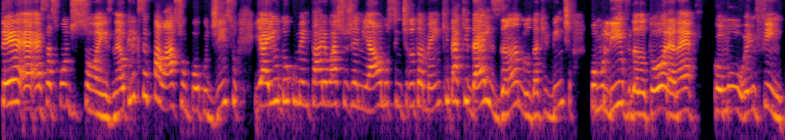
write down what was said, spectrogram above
ter é, essas condições, né? Eu queria que você falasse um pouco disso, e aí o documentário eu acho genial no sentido também que daqui 10 anos, daqui 20, como o livro da doutora, né, como, enfim,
